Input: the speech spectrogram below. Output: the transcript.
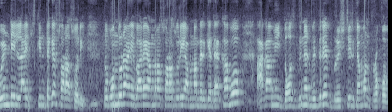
উইন্ডি লাইভ স্ক্রিন থেকে সরাসরি। তো বন্ধুরা, এবারে আমরা সরাসরি আপনাদেরকে দেখাবো আগামী দশ দিনের ভিতরে বৃষ্টির কেমন প্রকোপ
